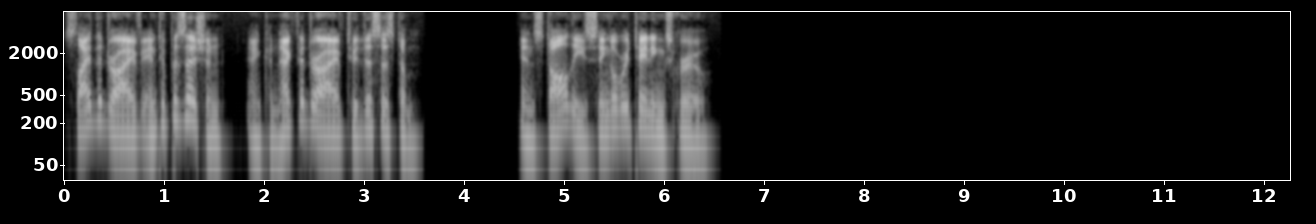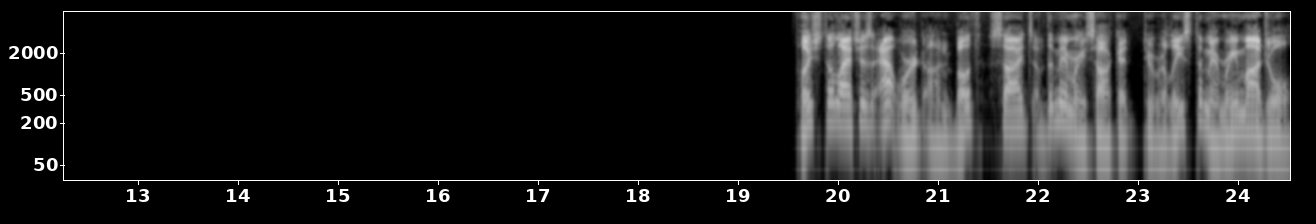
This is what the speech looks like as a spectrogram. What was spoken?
Slide the drive into position and connect the drive to the system. Install the single retaining screw. Push the latches outward on both sides of the memory socket to release the memory module.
